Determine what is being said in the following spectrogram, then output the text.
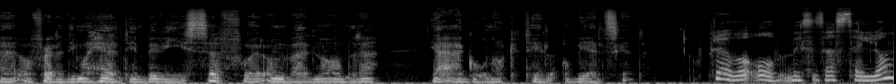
eh, og føler de må hele tiden bevise for omverdenen og andre jeg er god nok til å bli elsket. Prøve å overbevise seg selv om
